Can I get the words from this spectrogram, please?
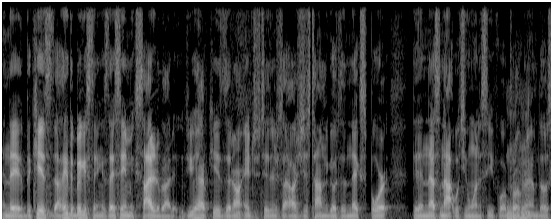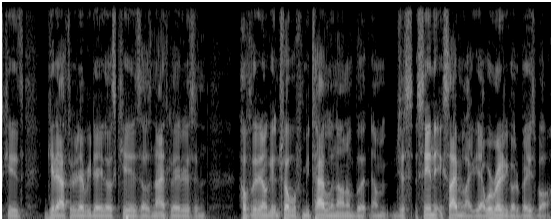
And they, the kids, I think the biggest thing is they seem excited about it. If you have kids that aren't interested, they're just like, oh, it's just time to go to the next sport, then that's not what you want to see for a mm-hmm. program. Those kids get after it every day. Those kids, those ninth graders, and hopefully they don't get in trouble for me tattling on them. But I'm just seeing the excitement, like, yeah, we're ready to go to baseball.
